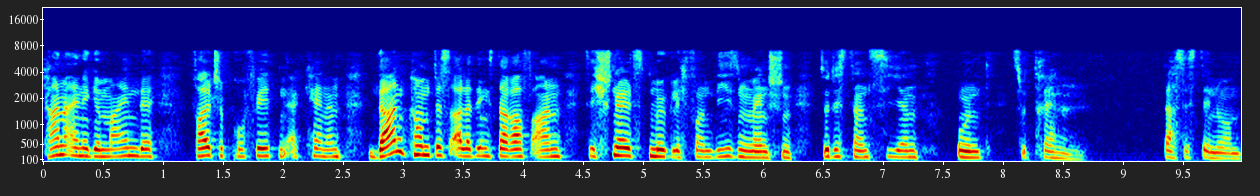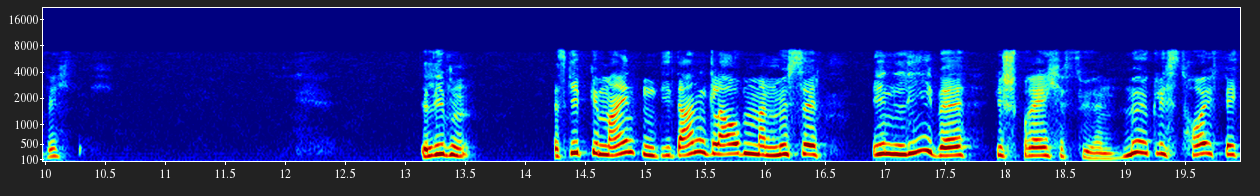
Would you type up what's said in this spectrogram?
kann eine Gemeinde falsche Propheten erkennen. Dann kommt es allerdings darauf an, sich schnellstmöglich von diesen Menschen zu distanzieren und zu trennen. Das ist enorm wichtig. Ihr Lieben, es gibt Gemeinden, die dann glauben, man müsse in Liebe Gespräche führen, möglichst häufig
